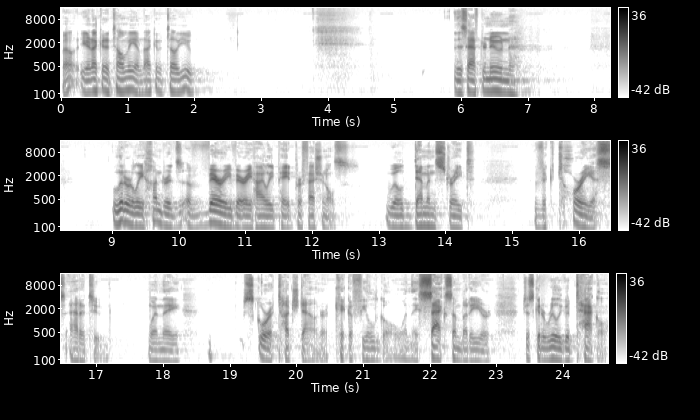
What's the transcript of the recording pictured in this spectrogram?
well, you're not going to tell me, I'm not going to tell you. This afternoon, literally hundreds of very, very highly paid professionals will demonstrate victorious attitude when they score a touchdown or kick a field goal, when they sack somebody or just get a really good tackle.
